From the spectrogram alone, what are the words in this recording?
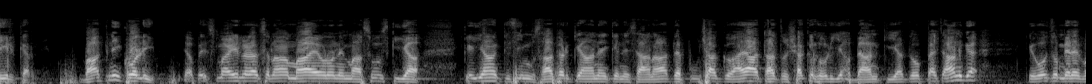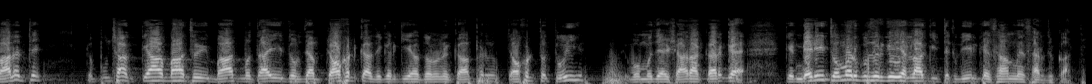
तब्दील कर दे। बात नहीं खोली। जब इस्माइल सलाम आए, उन्होंने महसूस किया कि यहाँ किसी मुसाफिर के आने के निशानात है। पूछा कि आया था? तो शक्ल हो लिया, बयान किया तो पहचान गए कि वो तो मेरे वालद थे। तो पूछा, क्या बात हुई? बात बताई। तो जब चौखट का ज़िक्र किया तो उन्होंने कहा, फिर चौखट तो तू ही है। वो मुझे इशारा कर गए कि मेरी तो उम्र गुजर गई, अल्लाह की तकदीर के सामने सर झुकाते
